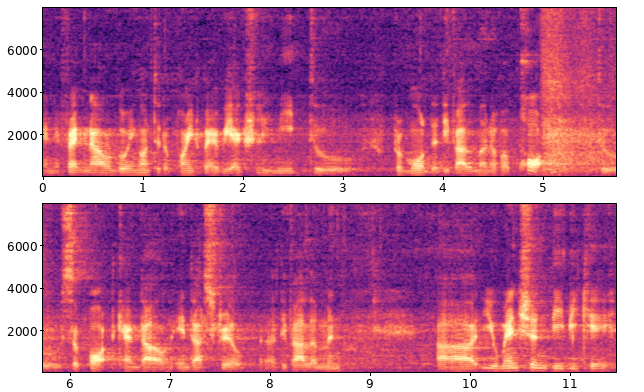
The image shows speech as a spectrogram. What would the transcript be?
And in fact, now going on to the point where we actually need to promote the development of a port to support Kendal industrial uh, development. Uh, you mentioned BBK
